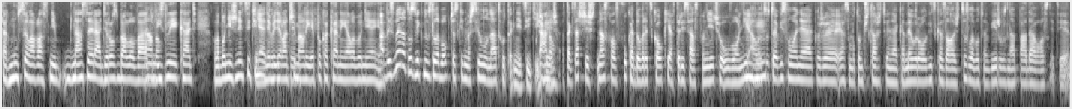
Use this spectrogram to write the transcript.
tak musela vlastne nazerať, rozbalovať, Áno. vyzliekať, lebo nič necítila. Nie, Nevedela, či mali epokakany alebo nie. Je. A vy sme na to zvyknutí, lebo občas, keď máš silnú nádchu, tak necítiš. Vieš? A tak začneš schvál fúkať do vreckovky a vtedy sa aspoň niečo uvoľní. Mm-hmm. Ale toto je vyslovene, akože ja som o tom čítala, že to je nejaká neurologická záležitosť, lebo ten vírus napáda vlastne tie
